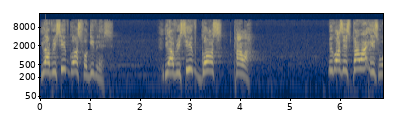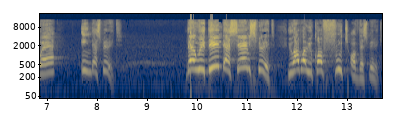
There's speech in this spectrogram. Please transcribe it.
you have received God's forgiveness. You have received God's power. Because His power is where? In the Spirit. Then within the same Spirit, you have what we call fruit of the Spirit.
